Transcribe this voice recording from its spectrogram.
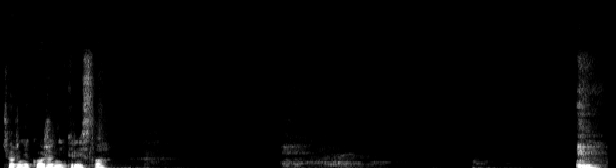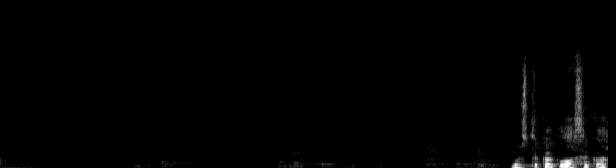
Чорні кожані крісла. Ось така класика.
